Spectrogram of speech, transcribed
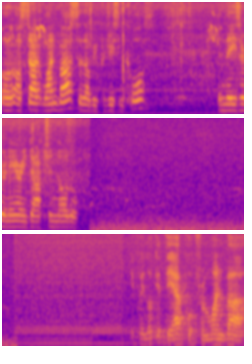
or I'll start at one bar so they'll be producing coarse. And these are an air induction nozzle. If we look at the output from one bar,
